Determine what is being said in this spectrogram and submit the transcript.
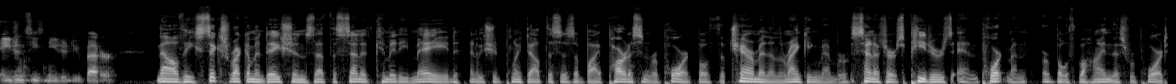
agencies need to do better. Now, the six recommendations that the Senate committee made, and we should point out this is a bipartisan report, both the chairman and the ranking member, Senators Peters and Portman, are both behind this report.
